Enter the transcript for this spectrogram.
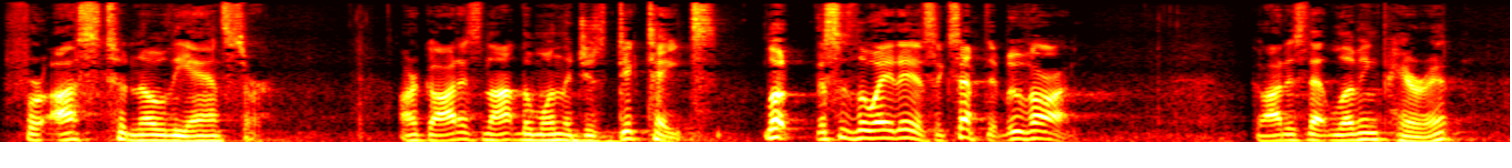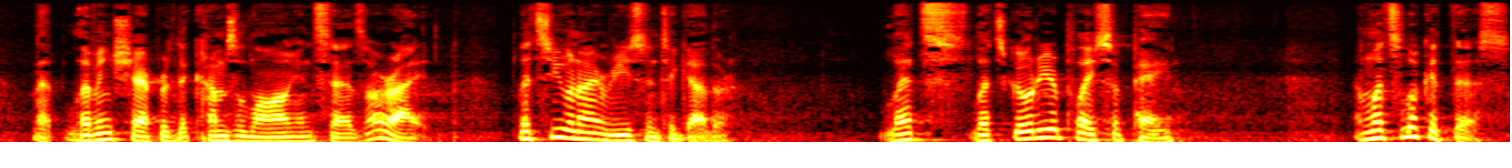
for us to know the answer. Our God is not the one that just dictates, look, this is the way it is, accept it, move on. God is that loving parent, that loving shepherd that comes along and says, all right, let's you and I reason together. Let's, let's go to your place of pain and let's look at this.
